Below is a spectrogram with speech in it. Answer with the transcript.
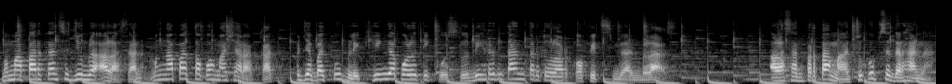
memaparkan sejumlah alasan mengapa tokoh masyarakat, pejabat publik hingga politikus lebih rentan tertular COVID-19. Alasan pertama cukup sederhana,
